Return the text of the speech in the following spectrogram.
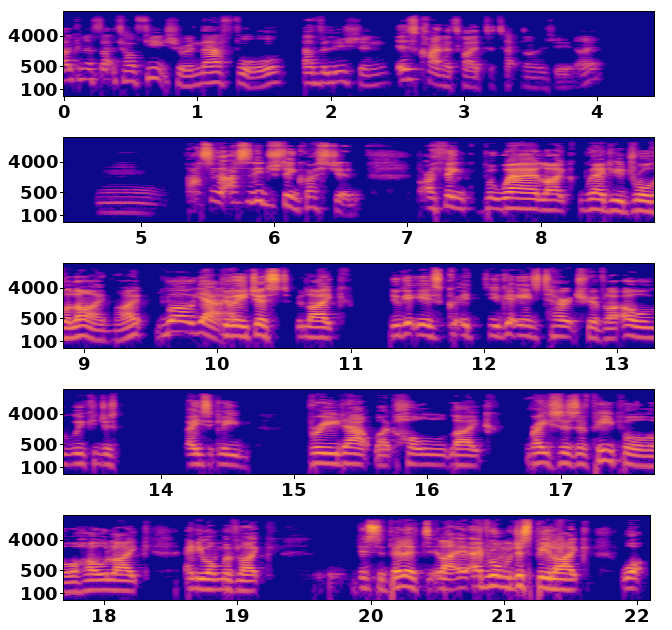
that can affect our future, and therefore evolution is kind of tied to technology. You know? Mm. That's a, that's an interesting question, but I think, but where like where do you draw the line, right? Well, yeah. Do we just like you get you getting into territory of like oh we can just basically breed out like whole like races of people or whole like anyone with like disability like everyone would just be like what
